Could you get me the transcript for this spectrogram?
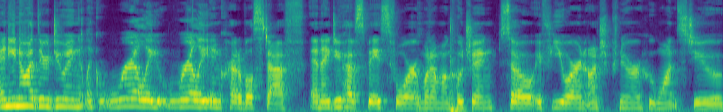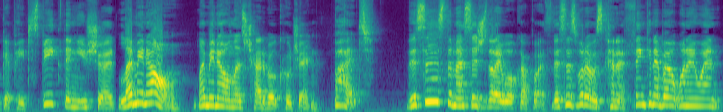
And you know what? They're doing like really, really incredible stuff. And I do have space for one on one coaching. So if you are an entrepreneur who wants to get paid to speak, then you should let me know. Let me know and let's chat about coaching. But this is the message that I woke up with. This is what I was kind of thinking about when I went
